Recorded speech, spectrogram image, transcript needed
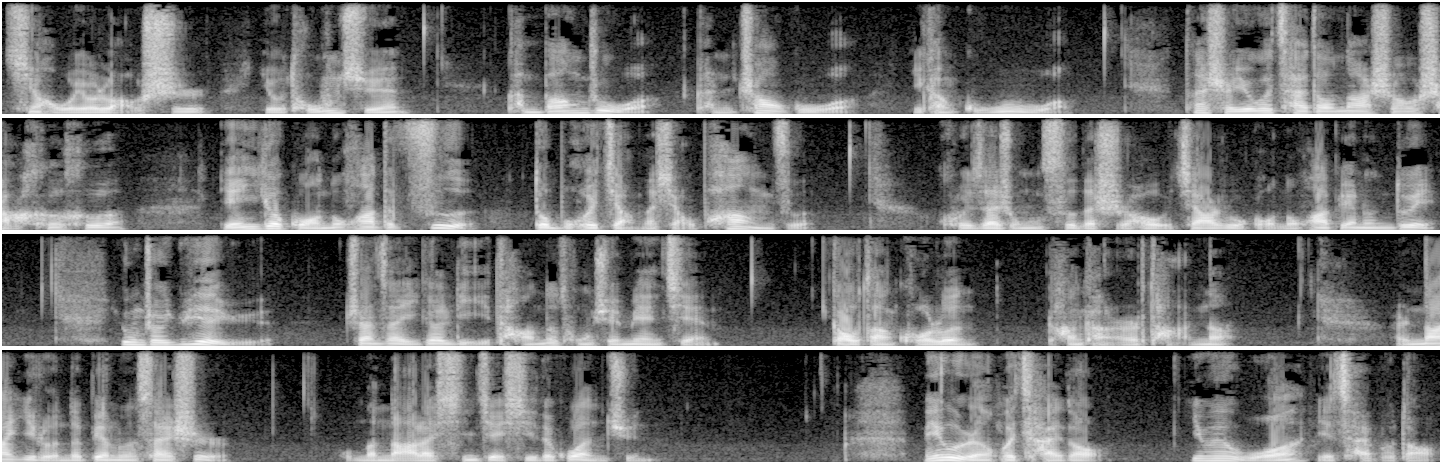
幸好我有老师，有同学，肯帮助我，肯照顾我，也肯鼓舞我。但谁又会猜到那时候傻呵呵，连一个广东话的字都不会讲的小胖子，会在中四的时候加入广东话辩论队，用着粤语站在一个礼堂的同学面前，高谈阔论，侃侃而谈呢？而那一轮的辩论赛事，我们拿了新界西的冠军。没有人会猜到，因为我也猜不到。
